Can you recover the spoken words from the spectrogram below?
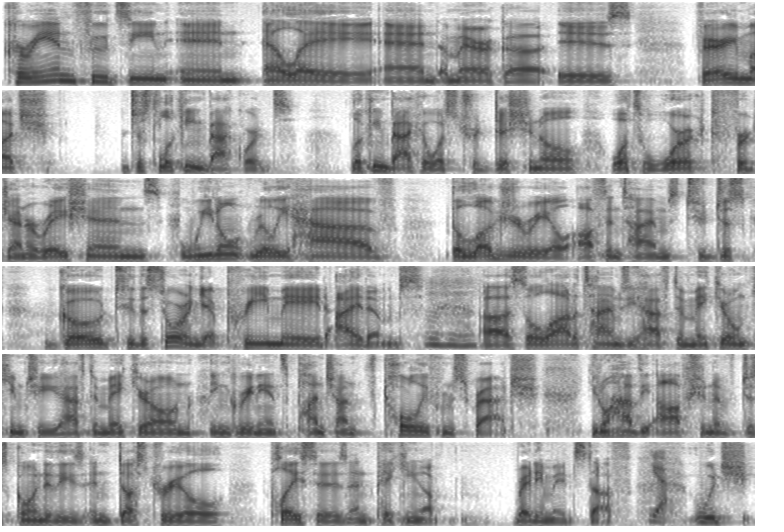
Korean food scene in LA and America is very much just looking backwards looking back at what's traditional, what's worked for generations. We don't really have the luxury oftentimes to just go to the store and get pre-made items. Uh, so a lot of times you have to make your own kimchi, you have to make your own ingredients, panchan totally from scratch. You don't have the option of just going to these industrial places and picking up ready-made stuff. Yeah. Which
